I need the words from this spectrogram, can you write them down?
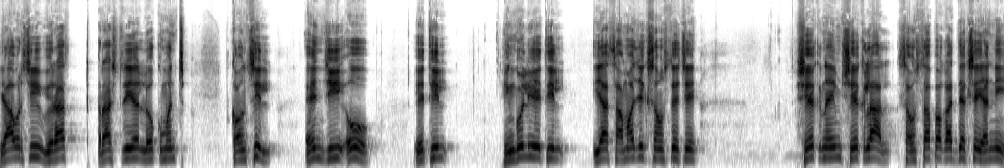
यावर्षी विराट राष्ट्रीय लोकमंच कौन्सिल एन जी ओ येथील हिंगोली येथील या सामाजिक संस्थेचे शेख नईम शेख लाल संस्थापक अध्यक्ष यांनी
